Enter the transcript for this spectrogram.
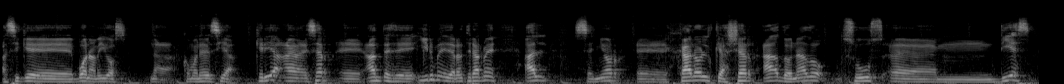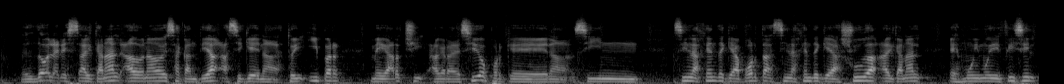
Así que, bueno amigos, nada, como les decía, quería agradecer eh, antes de irme y de retirarme al señor eh, Harold que ayer ha donado sus 10 em, dólares al canal, ha donado esa cantidad, así que nada, estoy hiper mega archi agradecido porque nada, sin sin la gente que aporta, sin la gente que ayuda al canal, es muy muy difícil.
